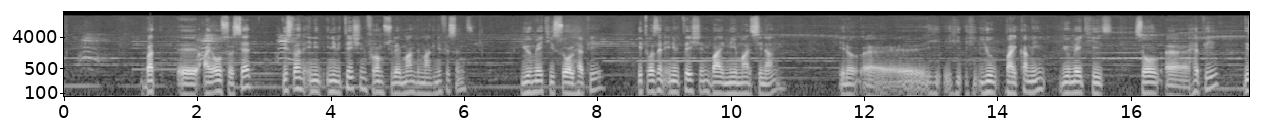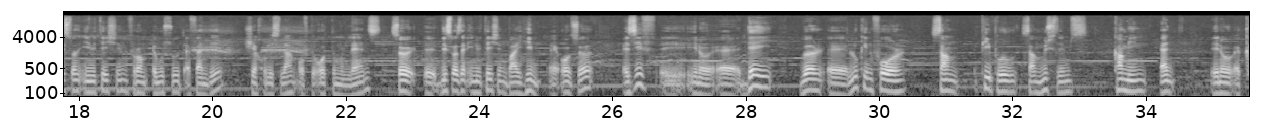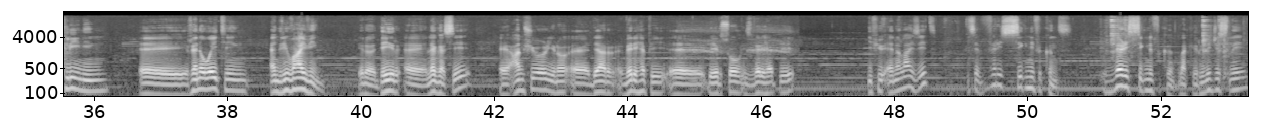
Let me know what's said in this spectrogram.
But uh, I also said, this was an invitation from Suleiman the Magnificent. You made his soul happy. It was an invitation by Mimar Sinan. You know, uh, he, he, you by coming, you made his soul uh, happy. This was an invitation from Abu Suud Effendi, Sheikhul Islam of the Ottoman lands. So uh, this was an invitation by him uh, also, as if uh, you know uh, they were looking for some people, some Muslims coming and you know cleaning, renovating and reviving you know, their uh, legacy. Uh, I'm sure you know, uh, they are very happy, their soul is very happy. If you analyze it, it's a very significant, very significant, like religiously,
